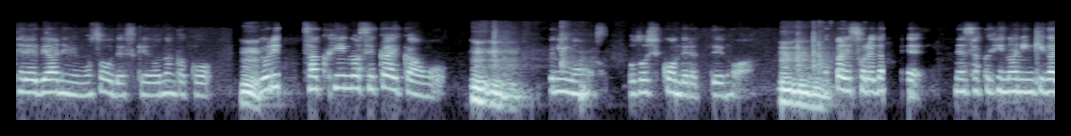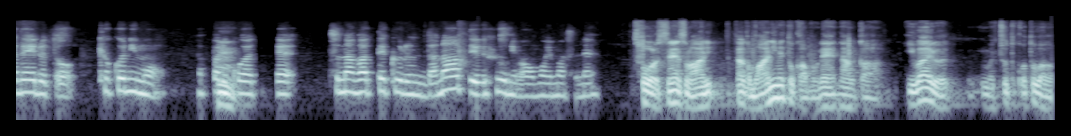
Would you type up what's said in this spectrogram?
テレビアニメもそうですけどなんかこう、うん、より作品の世界観をにも落とし込んでるっていうのは、うんうんうん、やっぱりそれだけ、ね、作品の人気が出ると曲にもやっぱりこうやってつながってくるんだなっていうふうには思いますね。そうですね。そのアニなんかもうアニメとかもねなんかいわゆるちょっと言葉が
